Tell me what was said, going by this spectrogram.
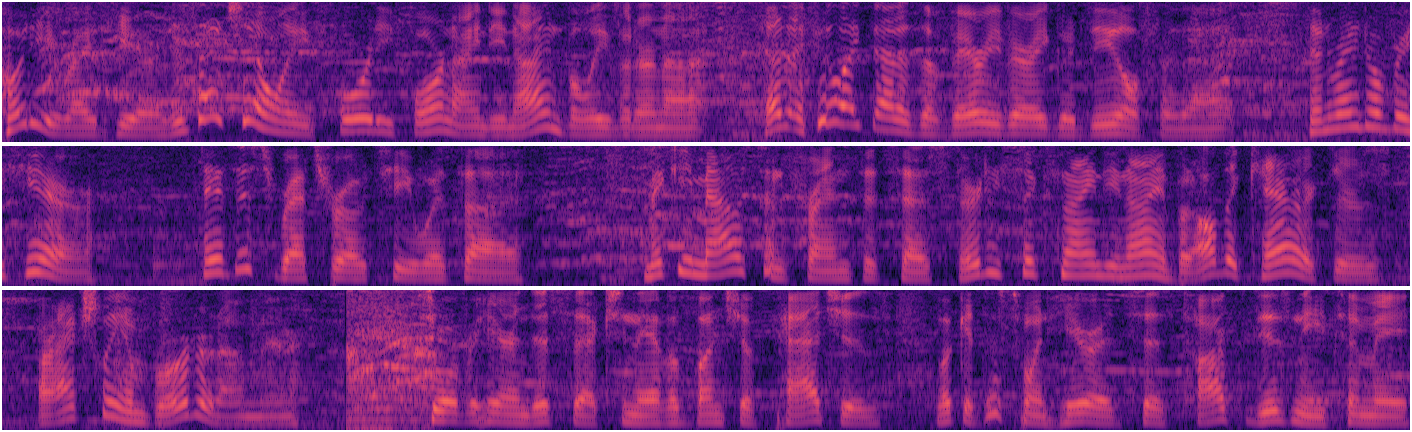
hoodie right here. This is actually only $44.99, believe it or not. I feel like that is a very, very good deal for that. Then right over here, they have this retro tee with uh, Mickey Mouse and Friends. It says $36.99, but all the characters are actually embroidered on there. So over here in this section, they have a bunch of patches. Look at this one here. It says Talk Disney to me.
